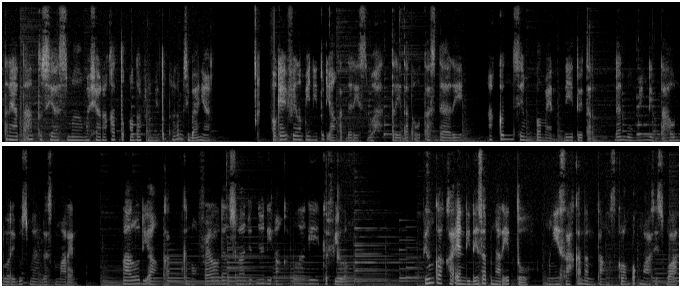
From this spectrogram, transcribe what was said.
ternyata antusiasme masyarakat untuk nonton film itu ternyata masih banyak. Oke, okay, film ini tuh diangkat dari sebuah tweet atau utas dari akun Simple Man di Twitter dan booming di tahun 2019 kemarin. Lalu diangkat ke novel dan selanjutnya diangkat lagi ke film. Film KKN di Desa Penari itu mengisahkan tentang sekelompok mahasiswa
